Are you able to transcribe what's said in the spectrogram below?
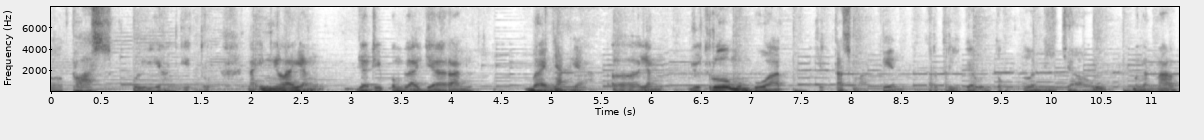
uh, kelas kuliah gitu. Nah inilah yang jadi pembelajaran banyak ya uh, yang justru membuat kita semakin tertrigger untuk lebih jauh mengenal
